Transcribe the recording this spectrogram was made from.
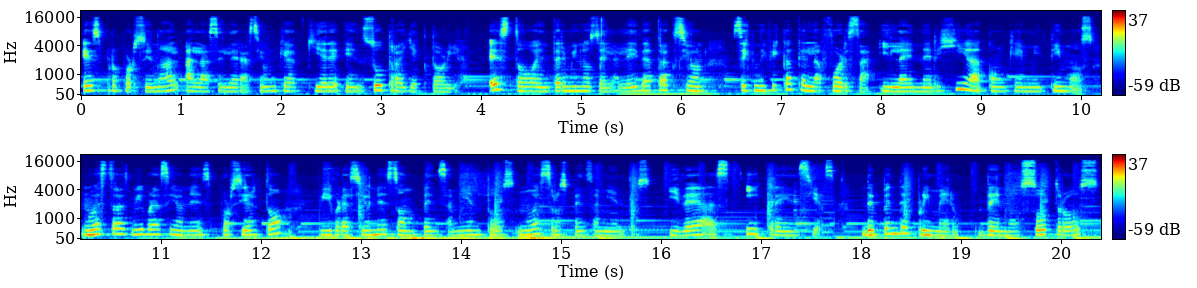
es proporcional a la aceleración que adquiere en su trayectoria. Esto, en términos de la ley de atracción, significa que la fuerza y la energía con que emitimos nuestras vibraciones, por cierto, vibraciones son pensamientos, nuestros pensamientos, ideas y creencias, depende primero de nosotros,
